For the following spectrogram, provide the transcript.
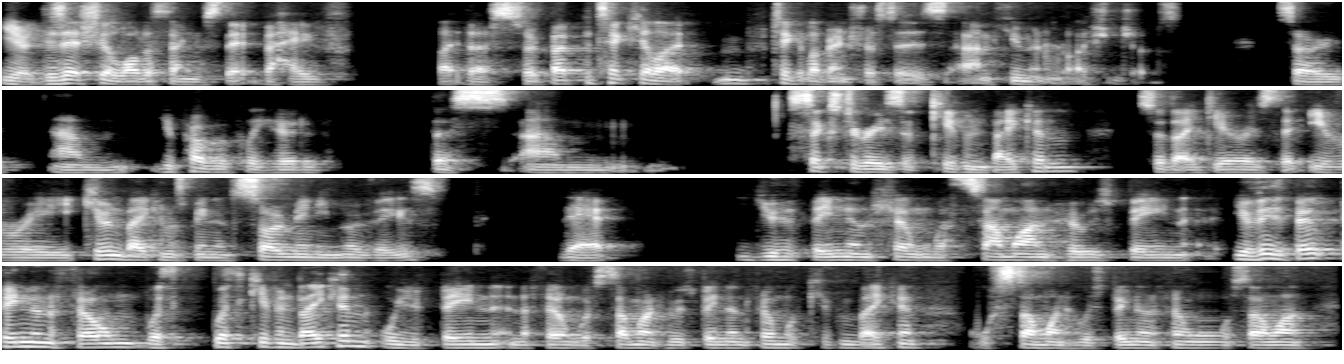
you know, there's actually a lot of things that behave like this. So, but particular particular interest is um, human relationships. So um, you probably heard of this um, six degrees of Kevin Bacon. So the idea is that every Kevin Bacon has been in so many movies that you have been in a film with someone who's been you've either been in a film with with Kevin Bacon or you've been in a film with someone who's been in a film with Kevin Bacon or someone who has been in a film with someone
